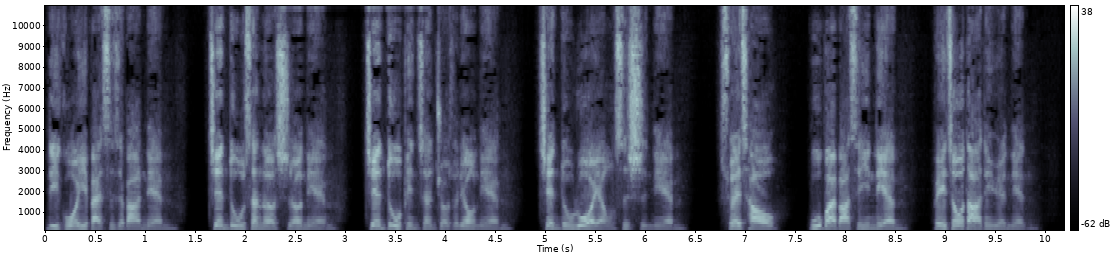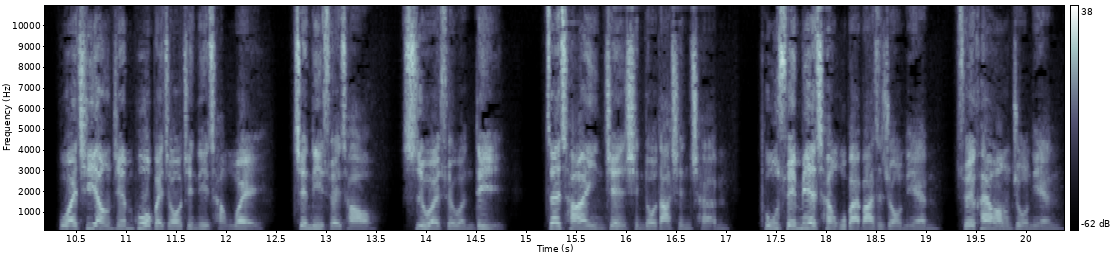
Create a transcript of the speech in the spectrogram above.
立国一百四十八年，建都圣乐十二年，建都平城九十六年，建都洛阳四十年。隋朝五百八十一年，北周大定元年，外戚杨坚破北周晋帝长魏，建立隋朝，是为隋文帝，在长安引建新都大兴城。屠隋灭陈五百八十九年，隋开皇九年，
